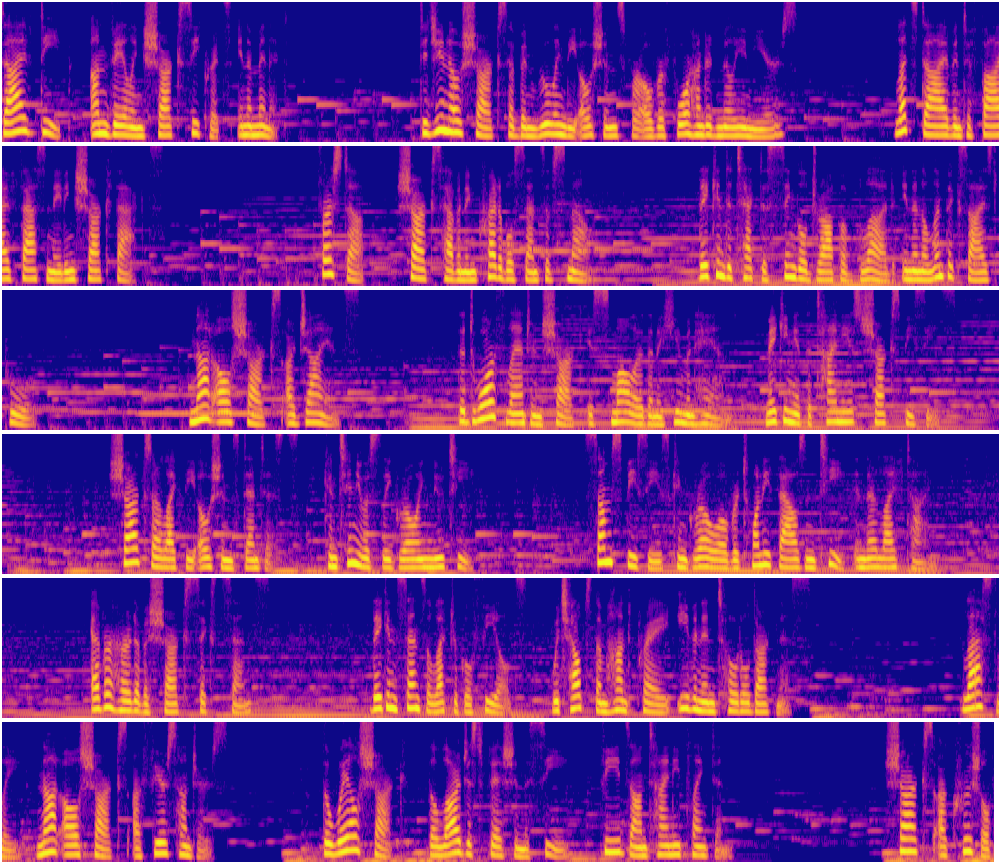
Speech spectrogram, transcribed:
Dive deep, unveiling shark secrets in a minute. Did you know sharks have been ruling the oceans for over 400 million years? Let's dive into 5 fascinating shark facts. First up, sharks have an incredible sense of smell. They can detect a single drop of blood in an Olympic-sized pool. Not all sharks are giants. The dwarf lantern shark is smaller than a human hand, making it the tiniest shark species. Sharks are like the ocean's dentists, continuously growing new teeth. Some species can grow over 20,000 teeth in their lifetime. Ever heard of a shark's sixth sense? They can sense electrical fields, which helps them hunt prey even in total darkness. Lastly, not all sharks are fierce hunters. The whale shark, the largest fish in the sea, feeds on tiny plankton. Sharks are crucial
